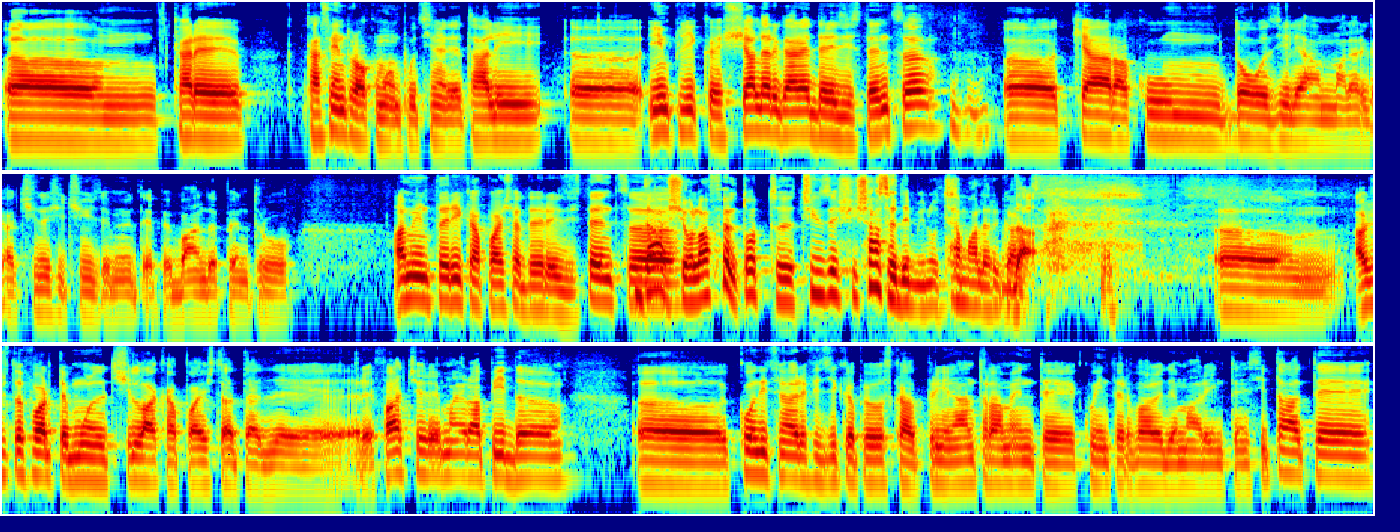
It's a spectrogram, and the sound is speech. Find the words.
uh, care, ca să intru acum în puține detalii, uh, implică și alergarea de rezistență. Uh, chiar acum două zile am alergat 55 de minute pe bandă pentru a-mi întări capacitatea de rezistență. Da, și eu la fel, tot uh, 56 de minute am alergat. Da. Uh, ajută foarte mult și la capacitatea de refacere mai rapidă. uh, condiționare fizică pe uscat prin antrenamente cu intervale de mare intensitate,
